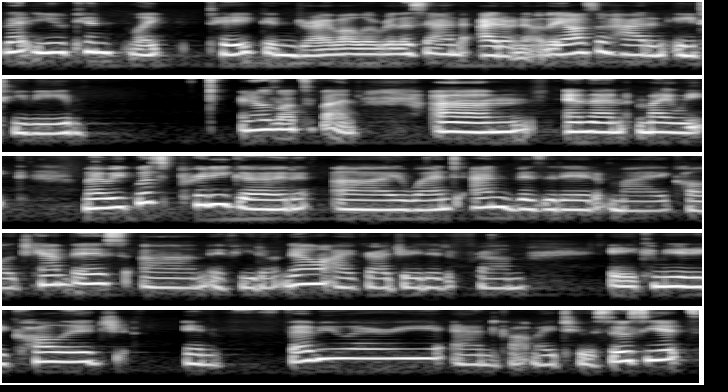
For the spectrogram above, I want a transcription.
that you can like take and drive all over the sand. I don't know. They also had an atv and it was lots of fun. Um, and then my week. My week was pretty good. I went and visited my college campus. Um, if you don't know, I graduated from a community college in February and got my two associates.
